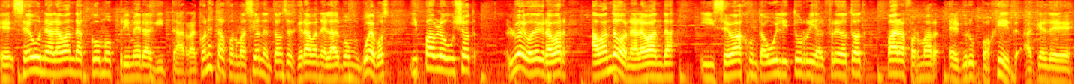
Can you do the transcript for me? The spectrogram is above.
eh, se une a la banda como primera guitarra. Con esta formación entonces graban el álbum Huevos y Pablo Bullot, luego de grabar, abandona la banda y se va junto a Willy Turri y Alfredo Todd para formar el grupo Hit, aquel de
